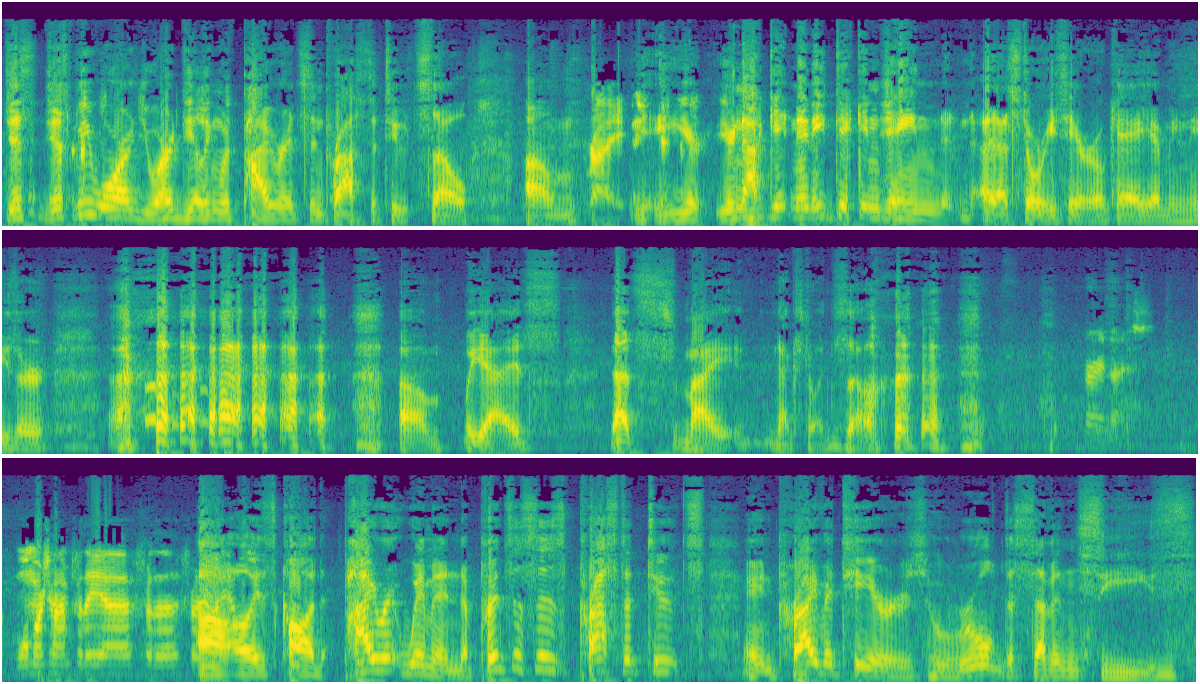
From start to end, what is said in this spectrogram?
just just be warned. You are dealing with pirates and prostitutes, so um, Right. y- you're you're not getting any Dick and Jane uh, stories here. Okay, I mean these are. um, but yeah, it's that's my next one. So. Very nice. One more time for the uh, for the for the. Uh, oh, it's called Pirate Women, the princesses, prostitutes, and privateers who ruled the seven seas.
